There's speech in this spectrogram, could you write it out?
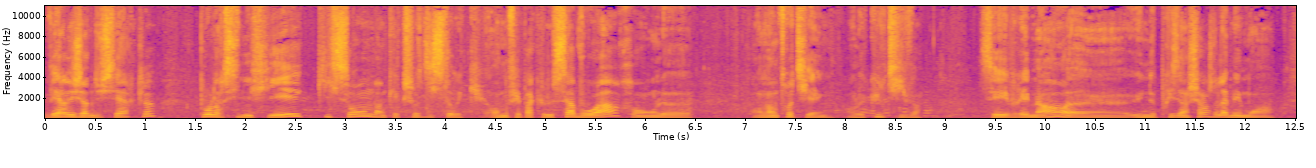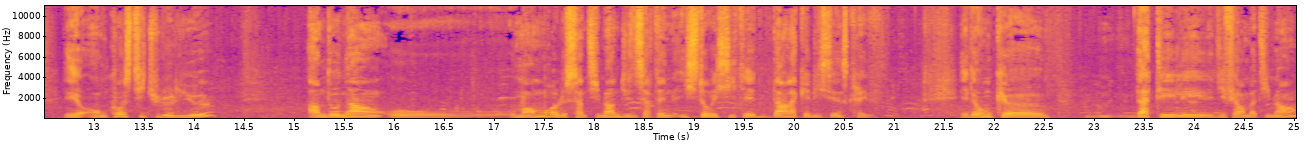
vers les gens du cercle pour leur signifier qu'ils sont dans quelque chose d'historique. On ne fait pas que le savoir, on l'entretient, on le cultive. C'est vraiment euh, une prise en charge de la mémoire. Et on constitue le lieu en donnant aux, membres le sentiment d'une certaine historicité dans laquelle ils s'inscrivent. Et donc, euh, dater les différents bâtiments,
